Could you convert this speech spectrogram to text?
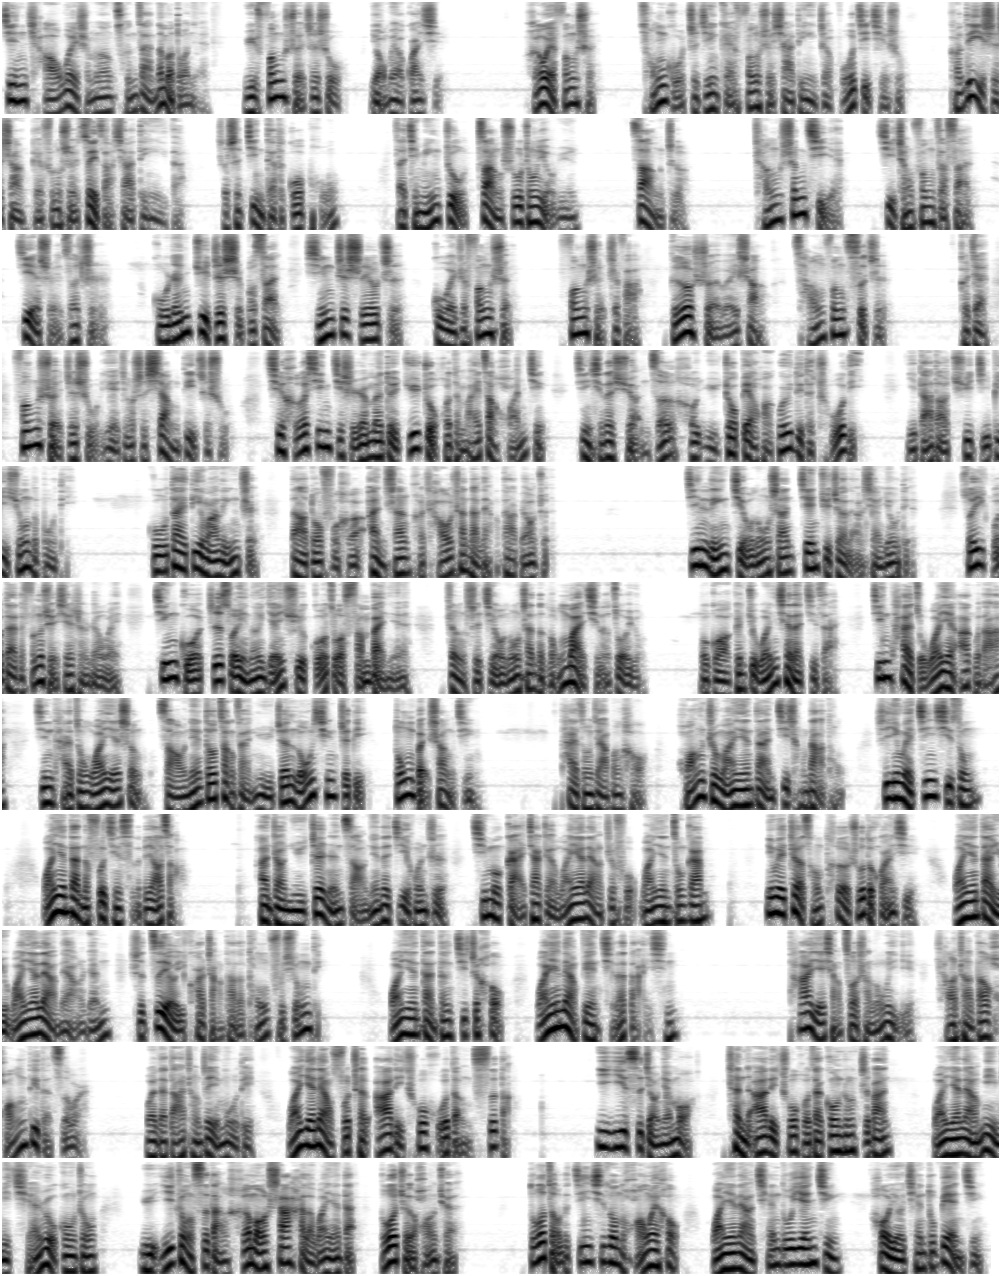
金朝为什么能存在那么多年？与风水之术有没有关系？何谓风水？从古至今，给风水下定义者不计其数。可历史上给风水最早下定义的，则是晋代的郭璞，在其名著《藏书》中有云：“藏者，成生气也。气成风则散，借水则止。古人聚之使不散，行之时有止，故谓之风水。风水之法，得水为上，藏风次之。可见风水之术，也就是象地之术。”其核心即是人们对居住或者埋葬环境进行的选择和宇宙变化规律的处理，以达到趋吉避凶的目的。古代帝王陵址大多符合暗山和朝山的两大标准。金陵九龙山兼具这两项优点，所以古代的风水先生认为，金国之所以能延续国祚三百年，正是九龙山的龙脉起了作用。不过，根据文献的记载，金太祖完颜阿骨达。金太宗完颜晟早年都葬在女真龙兴之地东北上京。太宗驾崩后，皇侄完颜旦继承大统，是因为金熙宗完颜旦的父亲死得比较早。按照女真人早年的继婚制，其母改嫁给完颜亮之父完颜宗干。因为这层特殊的关系，完颜旦与完颜亮两人是自幼一块长大的同父兄弟。完颜旦登基之后，完颜亮便起了歹心，他也想坐上龙椅。尝尝当皇帝的滋味。为了达成这一目的，完颜亮扶持了阿里出虎等私党。一一四九年末，趁着阿里出虎在宫中值班，完颜亮秘密潜入宫中，与一众私党合谋杀害了完颜旦，夺取了皇权。夺走了金熙宗的皇位后，完颜亮迁都燕京，后又迁都汴京。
